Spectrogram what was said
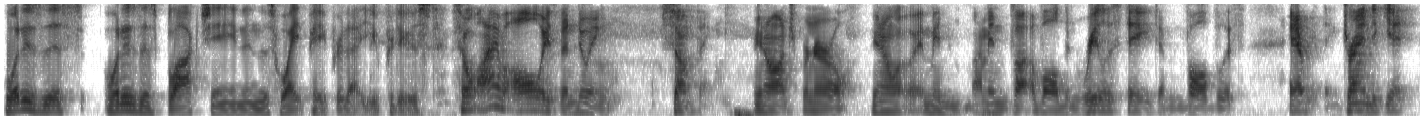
What is this what is this blockchain and this white paper that you produced? So I've always been doing something you know, entrepreneurial. You know, I mean, I'm involved in real estate. I'm involved with everything, trying to get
